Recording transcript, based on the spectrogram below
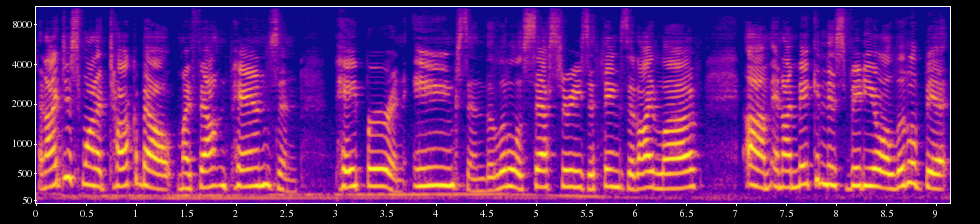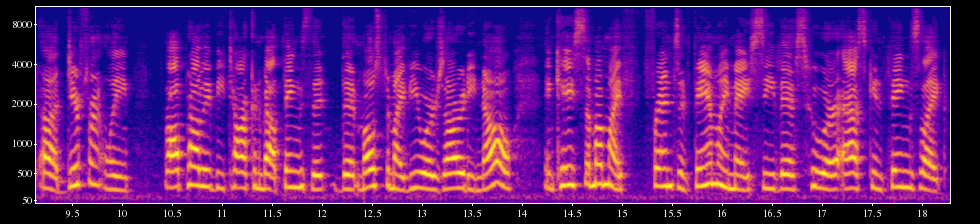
And I just want to talk about my fountain pens and paper and inks and the little accessories, the things that I love. Um, and I'm making this video a little bit uh, differently I'll probably be talking about things that, that most of my viewers already know in case some of my friends and family may see this who are asking things like,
